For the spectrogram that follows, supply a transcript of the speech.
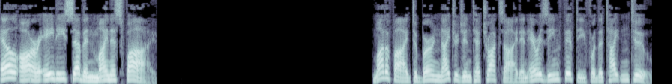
LR87-5 Modified to burn nitrogen tetroxide and Aerozine 50 for the Titan II.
